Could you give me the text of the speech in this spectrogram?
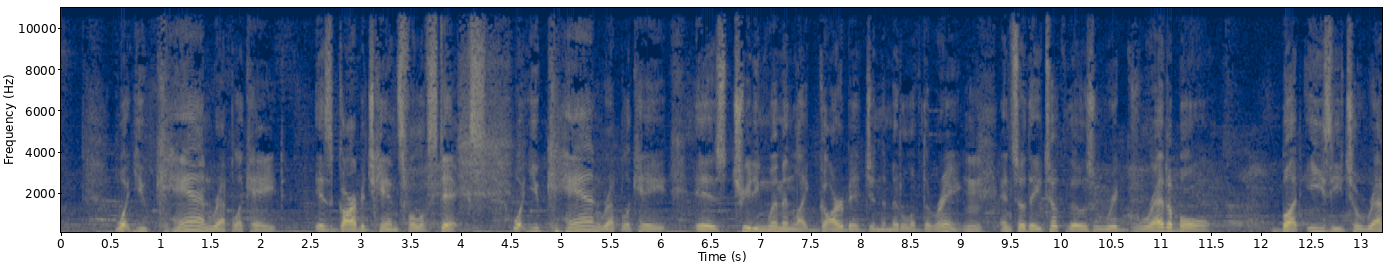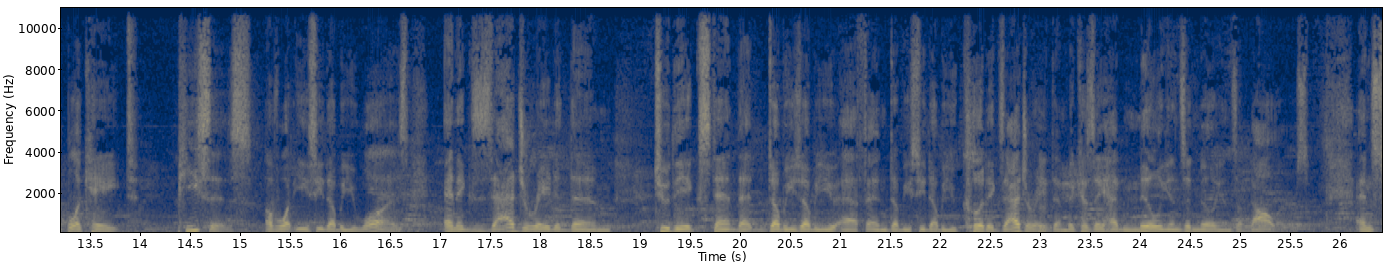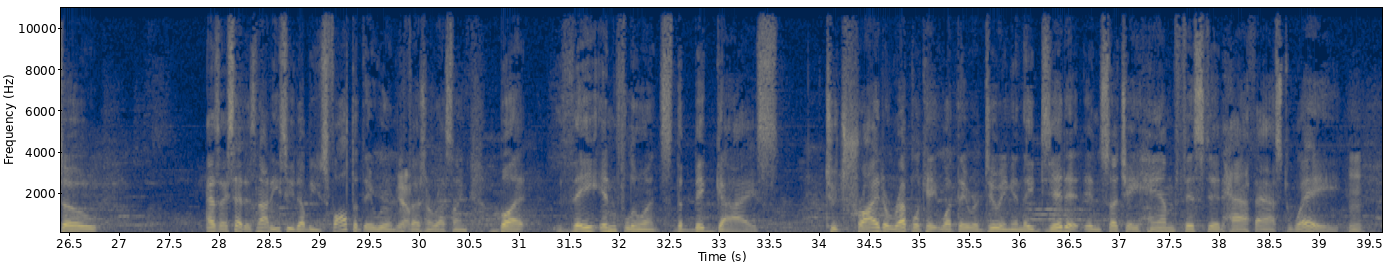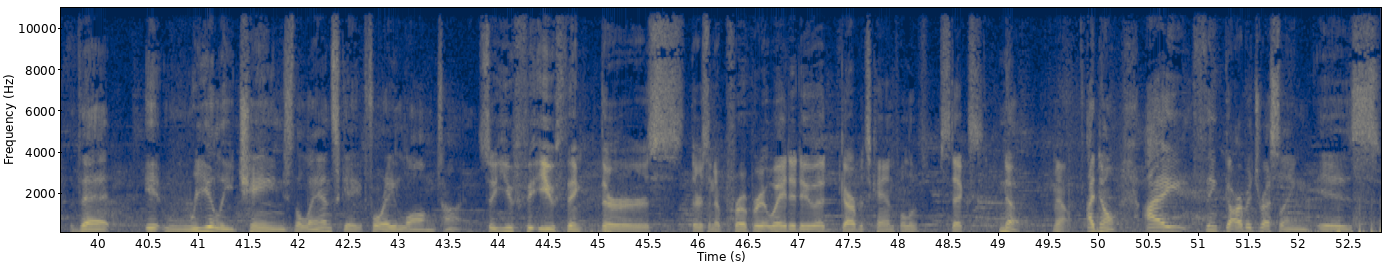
What you can replicate is garbage cans full of sticks. What you can replicate is treating women like garbage in the middle of the ring. Mm. And so they took those regrettable but easy to replicate pieces of what ECW was and exaggerated them to the extent that WWF and WCW could exaggerate them because they had millions and millions of dollars. And so as I said, it's not ECW's fault that they ruined Yeah. professional wrestling, but they influenced the big guys to try to replicate what they were doing, and they did it in such a ham-fisted, half-assed way hmm. that it really changed the landscape for a long time. So you f- you think there's there's an appropriate way to do a garbage can full of sticks? No, No. I don't. I think garbage wrestling is.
